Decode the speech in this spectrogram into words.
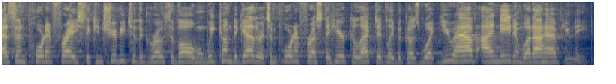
That's an important phrase to contribute to the growth of all. When we come together, it's important for us to hear collectively because what you have, I need, and what I have, you need.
